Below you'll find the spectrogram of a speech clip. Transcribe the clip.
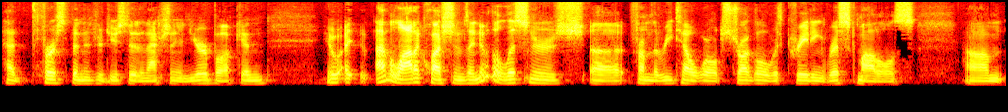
had first been introduced to it, and actually in your book, and you know, I, I, have a lot of questions. I know the listeners uh, from the retail world struggle with creating risk models. Um,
